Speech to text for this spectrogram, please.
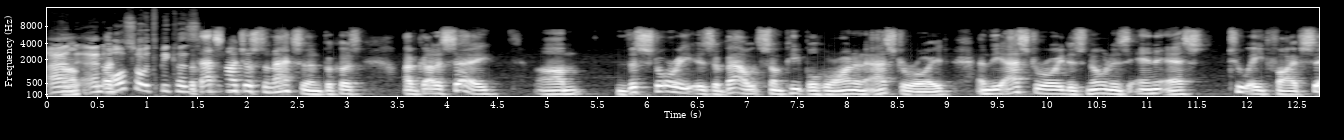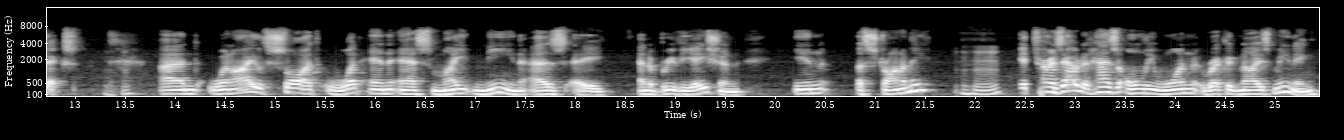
Um, and but- also it's because But that's not just an accident, because I've got to say, um, this story is about some people who are on an asteroid, and the asteroid is known as NS two eight five six. And when I sought what NS might mean as a an abbreviation in astronomy, it turns out it has only one recognized meaning,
